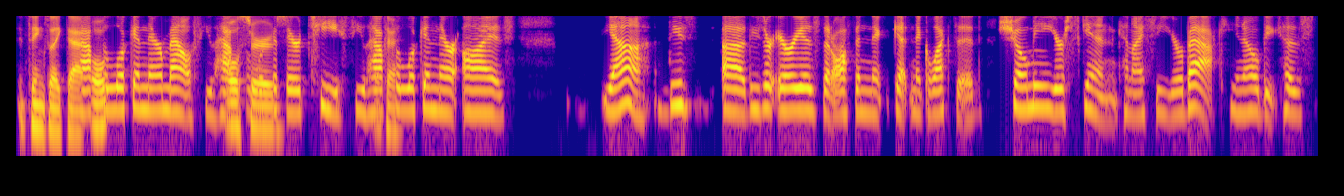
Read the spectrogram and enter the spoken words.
th- things like You that. have Ul- to look in their mouth. You have to look at their teeth. You have Okay. to look in their eyes. Yeah, these uh, these are areas that often ne- get neglected. Show me your skin. Can I see your back? You know, because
